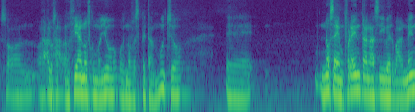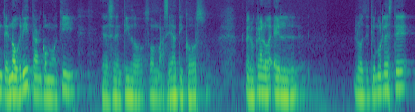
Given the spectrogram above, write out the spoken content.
son, a los ancianos como yo, pues nos respetan mucho. Eh, no se enfrentan así verbalmente, no gritan como aquí en ese sentido son asiáticos, pero claro, el, los de Timor-Leste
